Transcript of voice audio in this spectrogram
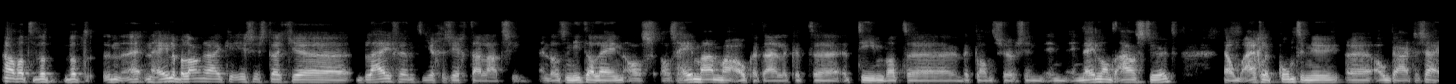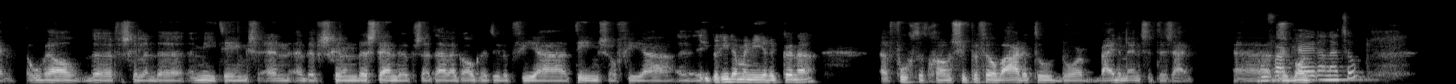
Nou, wat, wat, wat een, een, hele belangrijke is, is dat je blijvend je gezicht daar laat zien. En dat is niet alleen als, als HEMA, maar ook uiteindelijk het, uh, het team wat uh, de klantenservice in, in, in Nederland aanstuurt. Ja, om eigenlijk continu uh, ook daar te zijn. Hoewel de verschillende meetings en de verschillende stand-ups uiteindelijk ook natuurlijk via Teams of via hybride manieren kunnen, voegt het gewoon superveel waarde toe door bij de mensen te zijn. Hoe dus vaak ga je daar naartoe?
